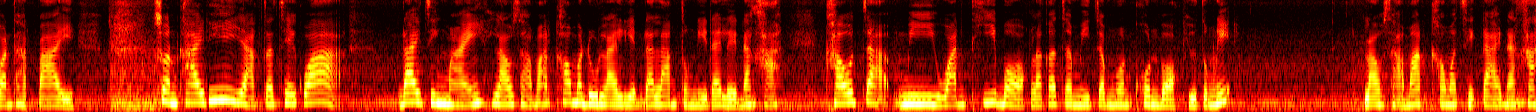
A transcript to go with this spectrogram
วันถัดไป ส่วนใครที่อยากจะเช็คว่าได้จริงไหม เราสามารถเข้ามาดูรายละเอียดด้านล่างตรงนี้ได้เลยนะคะ เขาจะมีวันที่บอกแล้วก็จะมีจำนวนคนบอกอยู่ตรงนี้ เราสามารถเข้ามาเช็คได้นะคะ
